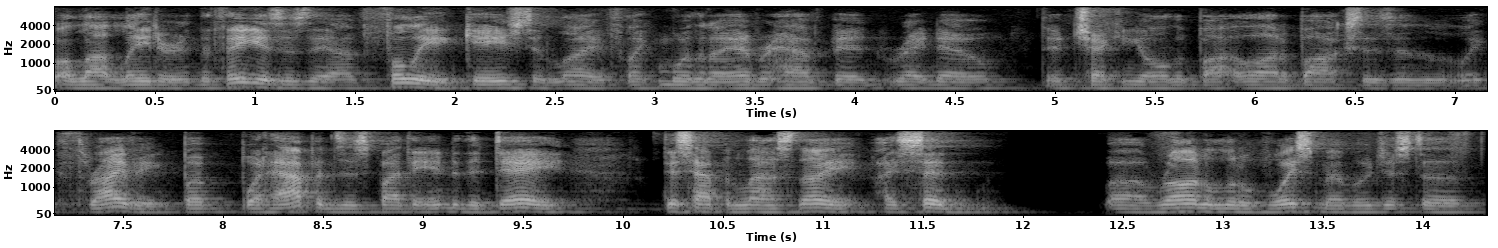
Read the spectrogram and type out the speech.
a, lot later. And the thing is, is that I'm fully engaged in life, like more than I ever have been right now, and checking all the bo- a lot of boxes and like thriving. But what happens is by the end of the day, this happened last night. I said uh, Ron a little voice memo just to,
